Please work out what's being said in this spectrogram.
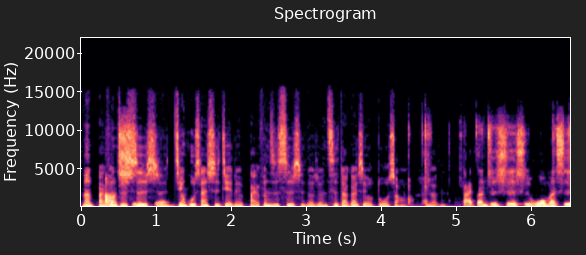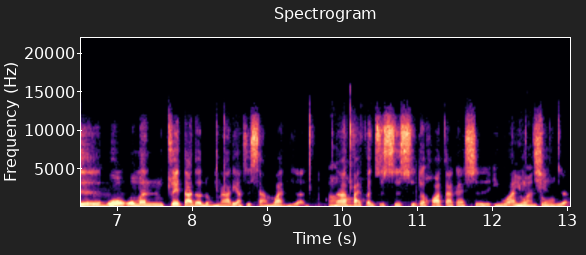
那百分之四十对，剑湖山世界的百分之四十的人次大概是有多少人？百分之四十，我们是、嗯我我们最大的容纳量是三万人，那哦百分之四十的话，大概是一万两千人。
